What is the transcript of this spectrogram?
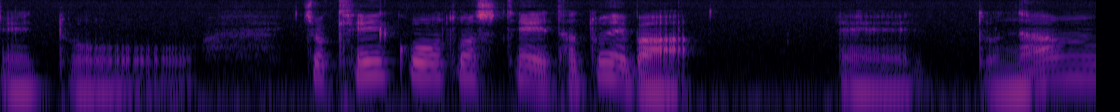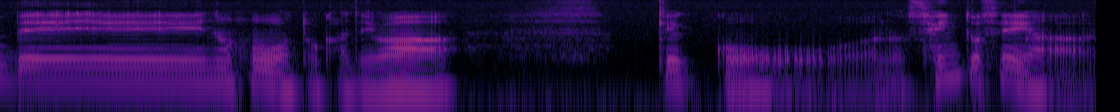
えっと一応傾向として例えばえー、と南米の方とかでは結構あのセイント・セイヤ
